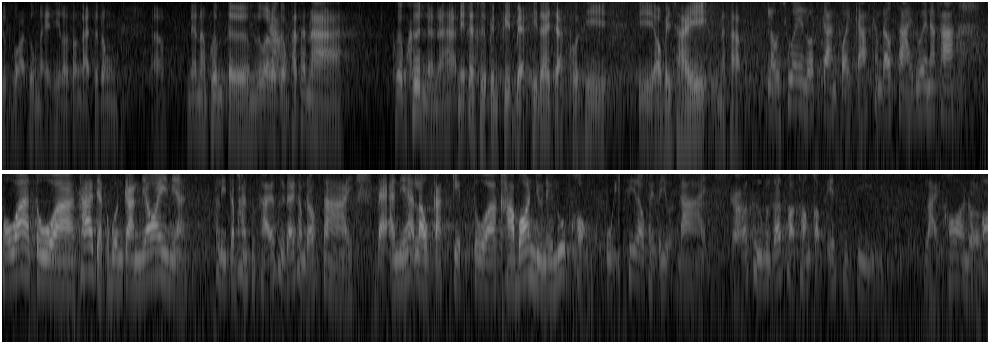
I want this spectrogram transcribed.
จุดบอดตรงไหนที่เราต้องอาจจะต้องเอ่อแนะนำเพิ่มเติมหรือว่าครับเราต้องพัฒนาเพิ่มขึ้นนะนะฮะนี่ก็คือเป็นฟีดแบ็กที่ได้จากคนที่ที่เอาไปใช้นะครับเราช่วยลดการปล่อยก๊าซคาร์บอนไดออกไซด์ด้วยนะคะ เพราะว่าตัวถ้าจากกระบวนการย่อยเนี่ยผลิตภัณฑ์สุดท้ายก็คือได้คาร์บอนไดออกไซด์แต่อันเนี้ยเรากักเก็บตัวคาร์บอนอยู่ในรูปของปุ๋ยที่เราใช้ประโยชน์ได้ ครับ ก็คือมันก็สอดคล้องกับ SDG หลายข้อเนอะข้อ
